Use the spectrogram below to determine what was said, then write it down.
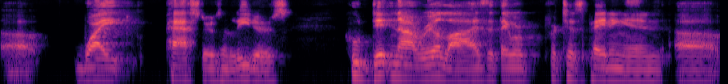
uh, white pastors and leaders who did not realize that they were participating in uh,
